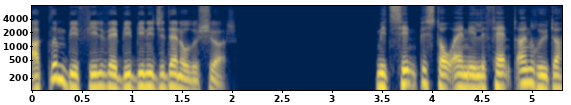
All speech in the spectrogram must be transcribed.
Aklım bir fil ve bir biniciden oluşuyor. Mit sind består af en elefant og en rytter.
